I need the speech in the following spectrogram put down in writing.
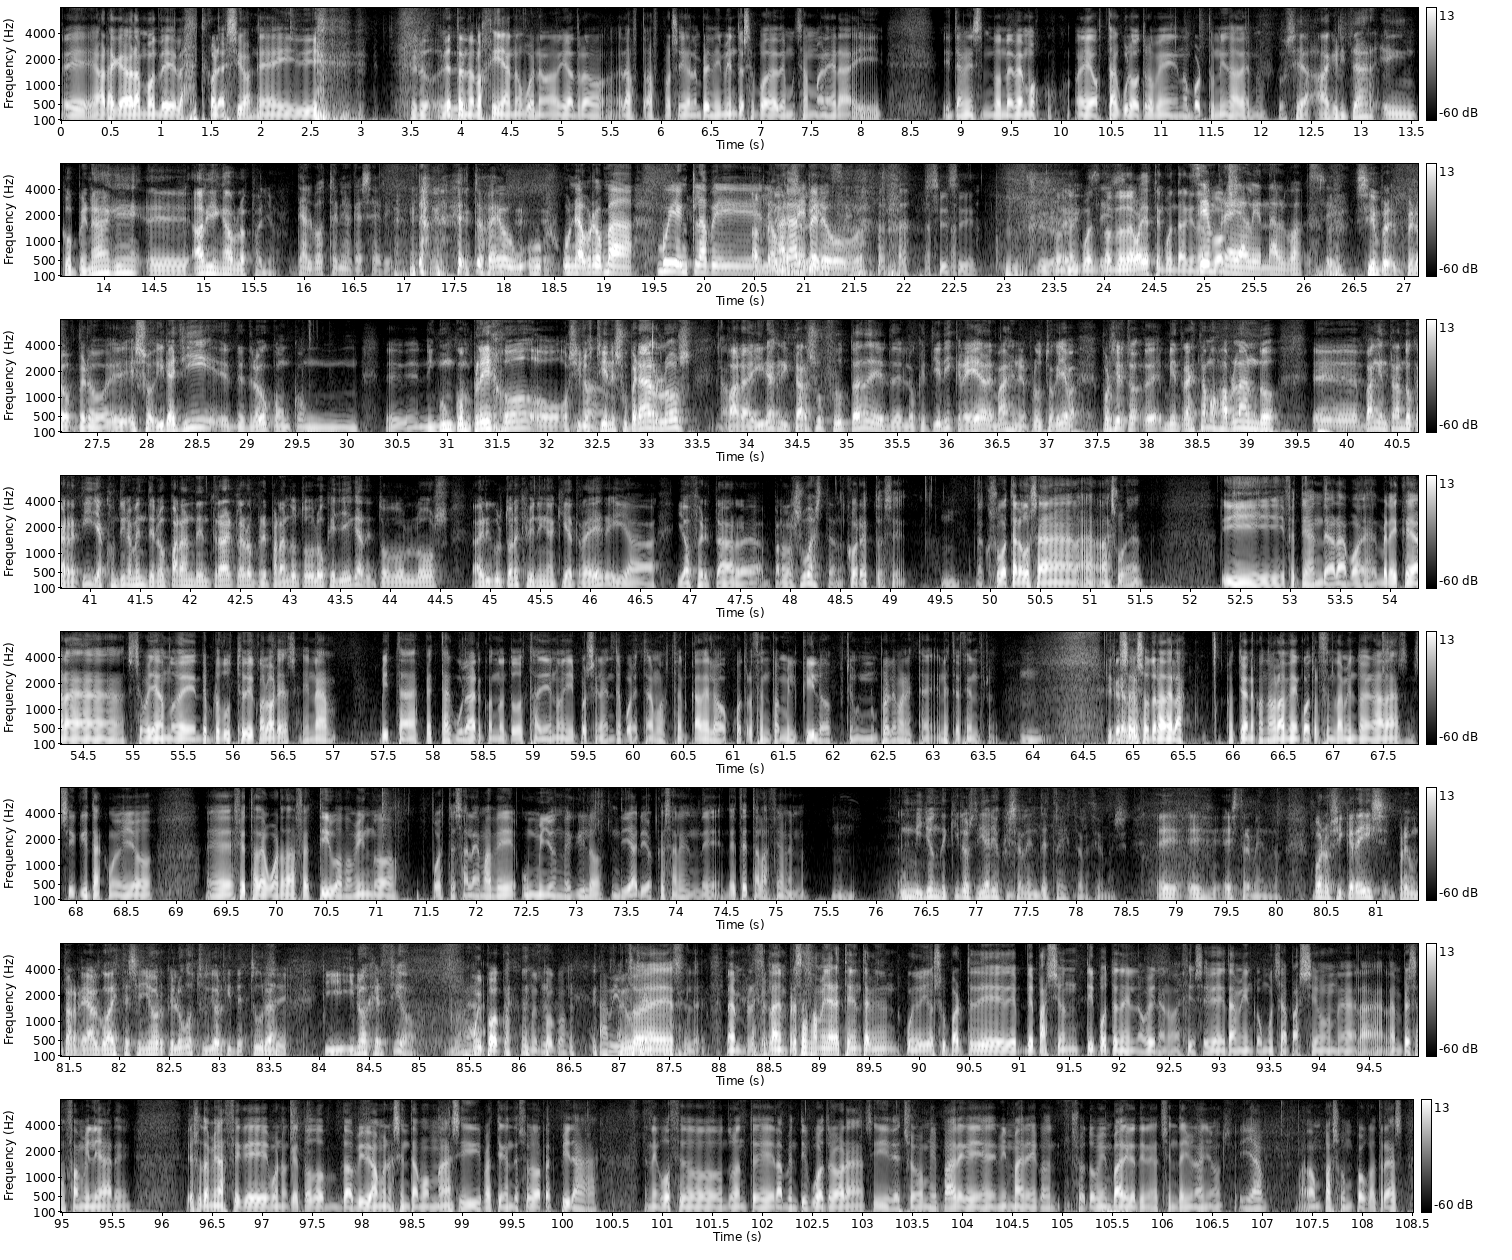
eh, ahora que hablamos de las conexiones y de, Pero, de eh, tecnología, ¿no? Bueno, había otro, era el emprendimiento se puede de muchas maneras y, y también donde vemos eh, obstáculos, otros ven oportunidades, ¿no? o sea, a gritar en Copenhague, eh, alguien habla español. De Albos tenía que ser, ¿eh? Esto es u- u- una broma muy en clave local, pero... Sí, sí. Mm. Donde, encuent- Sí, donde sí. vayas te encuentras alguien de Siempre hay alguien de Albox. Sí. Siempre, pero, pero eh, eso, ir allí, eh, desde luego, con, con, eh, ningún complejo, o, o si los No. tiene, superarlos, No. para ir a gritar su fruta de, de lo que tiene y creer además en el producto que lleva. Por cierto, eh, mientras estamos hablando, eh, van entrando carretillas continuamente, no paran de entrar, claro, preparando todo lo que llega de todos los agricultores que vienen aquí a traer y a, y a ofertar eh, para la subasta. ¿no? Correcto, sí. Mm. La subasta luego se a la, a la Sura y efectivamente ahora pues veréis que ahora se va llenando de, de productos y de colores en una vista espectacular cuando todo está lleno y posiblemente pues estaremos cerca de los 400.000 kilos sin ningún problema en este, en este centro. Mm. Que esa es otra de las cuestiones. Cuando hablas de 400.000 toneladas, si quitas, como yo, eh, fiestas de guardar, festivos, domingos, pues te sale más de un millón de kilos diarios que salen de, de estas instalaciones. ¿no? Un millón de kilos diarios que salen de estas instalaciones. Eh, Es, es tremendo. Bueno, si queréis preguntarle algo a este señor que luego estudió arquitectura Sí. y, y no ejerció. ¿no? Ah. Muy poco, muy poco. A mí me es- la empresa- las empresas familiares tienen también, como digo su parte de, de- de pasión tipo telenovela, ¿no? Es decir, se vive también con mucha pasión eh, la, la empresa familiar. eh. Eso también hace que, bueno, que todos las vivamos y nos sintamos más y prácticamente solo respira el negocio durante las 24 horas y de hecho mi padre, mi madre, sobre todo mi padre que tiene 81 años y ya ha dado un paso un poco atrás,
